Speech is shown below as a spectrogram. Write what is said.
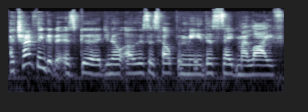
I try to think of it as good. You know, oh, this is helping me. This saved my life.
